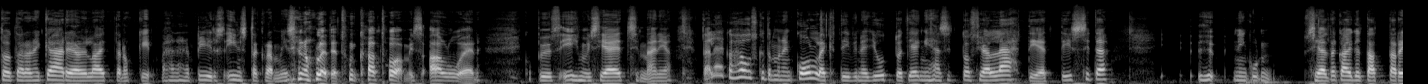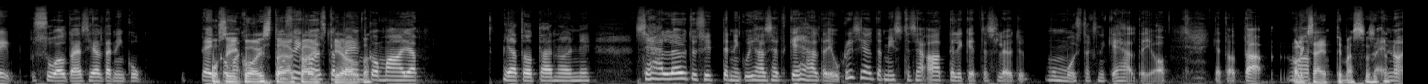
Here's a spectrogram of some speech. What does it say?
tota, niin Kääriä oli laittanutkin, hän, hän piirsi Instagramiin sen oletetun katoamisalueen, kun pyysi ihmisiä etsimään. Ja tämä oli aika hauska tämmöinen kollektiivinen juttu, että jengihän sitten tosiaan lähti etsiä sitä hy, niin kuin sieltä kaiken tattarisuolta ja sieltä niin kuin penkoma- Pusikoista ja pusikoista kaikkialta. penkomaa ja ja tota noin, niin sehän löytyi sitten niin kuin ihan sieltä kehältä, juuri sieltä, mistä se ajattelikin, että se löytyi mun muistaakseni kehältä joo. Ja tota, mä- Oliko sä etsimässä sitä? No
